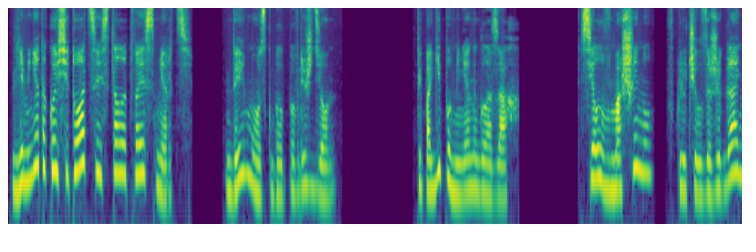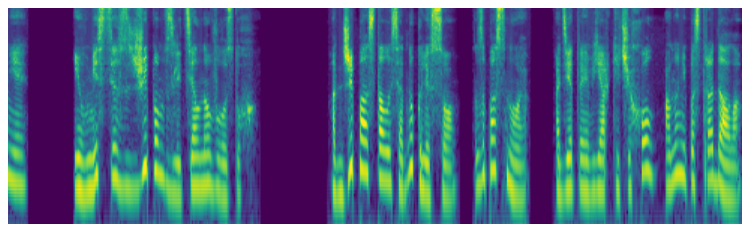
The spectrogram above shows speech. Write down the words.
Для меня такой ситуацией стала твоя смерть, да и мозг был поврежден. Ты погиб у меня на глазах. Сел в машину, включил зажигание и вместе с джипом взлетел на воздух. От джипа осталось одно колесо, запасное. Одетое в яркий чехол, оно не пострадало.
